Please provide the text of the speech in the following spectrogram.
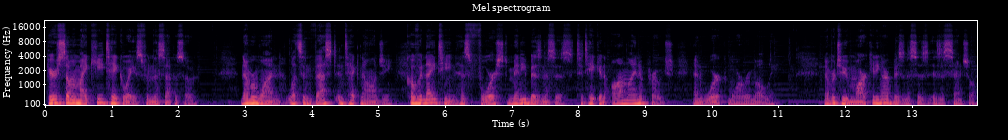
Here's some of my key takeaways from this episode. Number one, let's invest in technology. COVID 19 has forced many businesses to take an online approach and work more remotely. Number two, marketing our businesses is essential.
